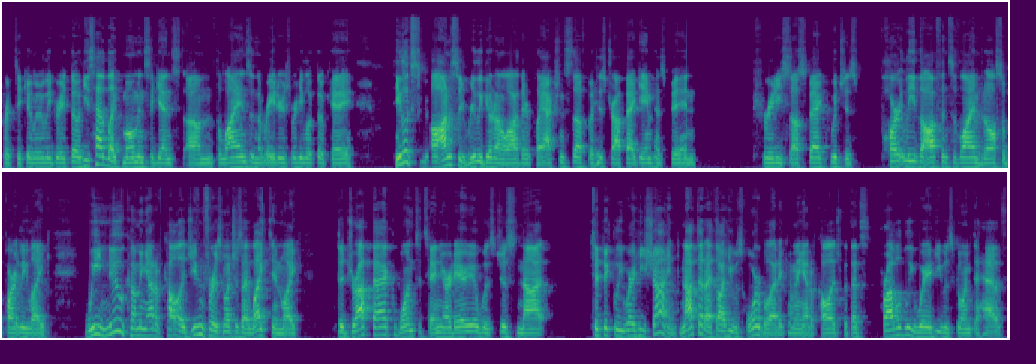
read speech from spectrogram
particularly great though. He's had like moments against um, the Lions and the Raiders where he looked okay he looks honestly really good on a lot of their play action stuff, but his drop back game has been pretty suspect, which is partly the offensive line, but also partly like we knew coming out of college, even for as much as I liked him, like the drop back one to 10 yard area was just not typically where he shined. Not that I thought he was horrible at it coming out of college, but that's probably where he was going to have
